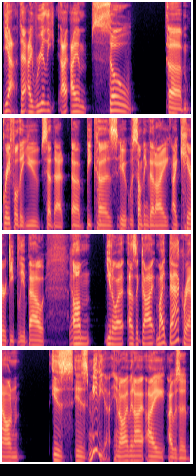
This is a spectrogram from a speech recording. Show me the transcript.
Yeah, that I really, I, I am so um, grateful that you said that uh, because it was something that I I care deeply about. Yeah. Um, you know, as a guy, my background is is media. You know, I mean, I I, I was a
